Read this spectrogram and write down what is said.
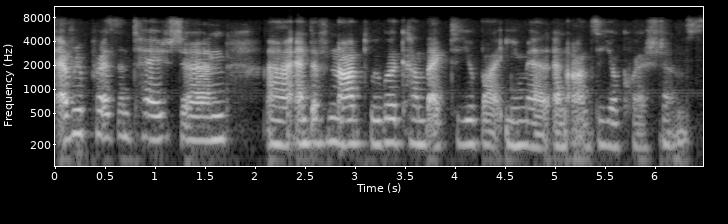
every presentation, uh, and if not, we will come back to you by email and answer your questions.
